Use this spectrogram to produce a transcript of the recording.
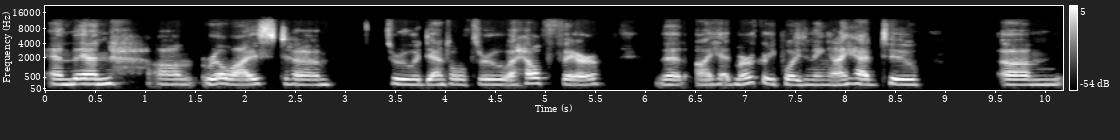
and then um, realized um, through a dental, through a health fair, that I had mercury poisoning. I had to um,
